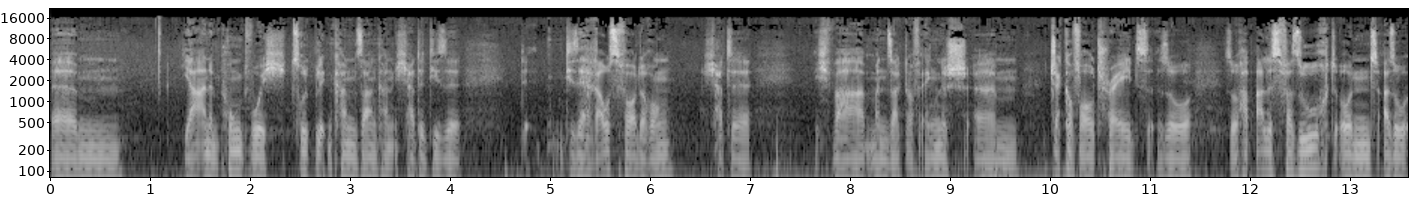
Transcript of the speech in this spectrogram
ähm, ja an einem Punkt, wo ich zurückblicken kann und sagen kann, ich hatte diese, diese Herausforderung. Ich hatte, ich war, man sagt auf Englisch, ähm, Jack of all trades, so so habe alles versucht und also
